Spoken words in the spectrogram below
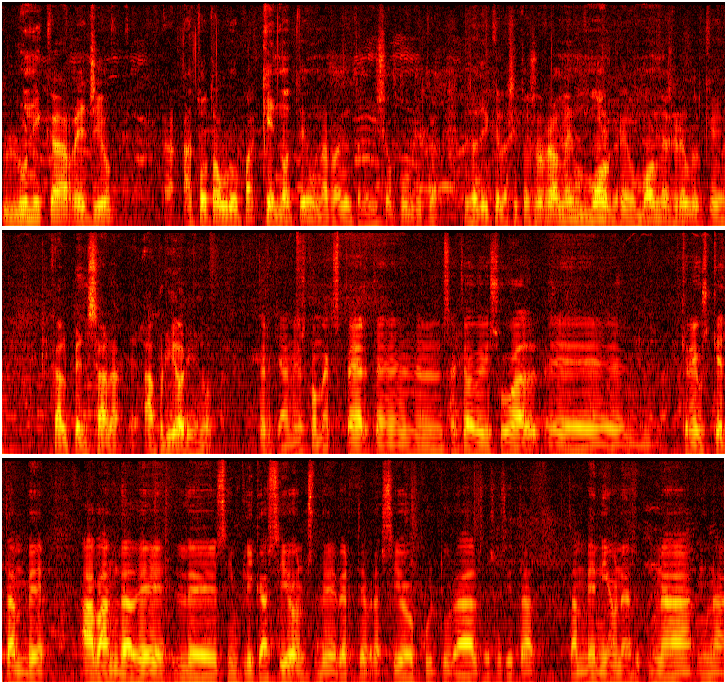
l'única regió a tota Europa que no té una ràdio televisió pública. És a dir, que la situació és realment molt greu, molt més greu del que cal pensar a priori. No? Perquè, a més, com a expert en el sector audiovisual, eh, creus que també, a banda de les implicacions de vertebració cultural, de societat, també n'hi ha una, una, una,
